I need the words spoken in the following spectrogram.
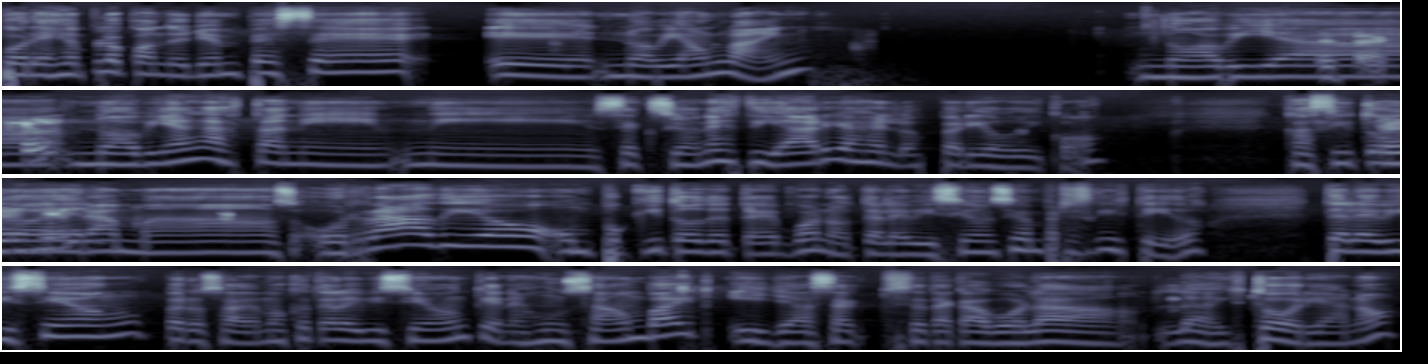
por ejemplo, cuando yo empecé, eh, no había online. No había, no habían hasta ni, ni secciones diarias en los periódicos. Casi todo era más o radio, un poquito de, bueno, televisión siempre ha existido. Televisión, pero sabemos que televisión tienes un soundbite y ya se, te acabó la, historia, ¿no?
